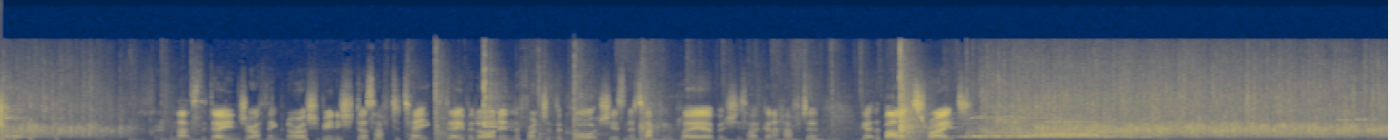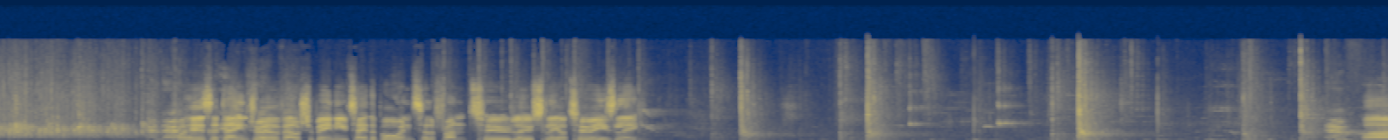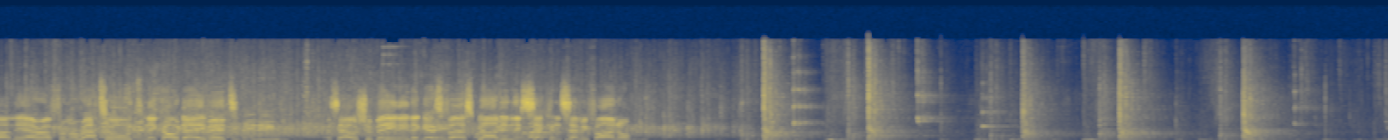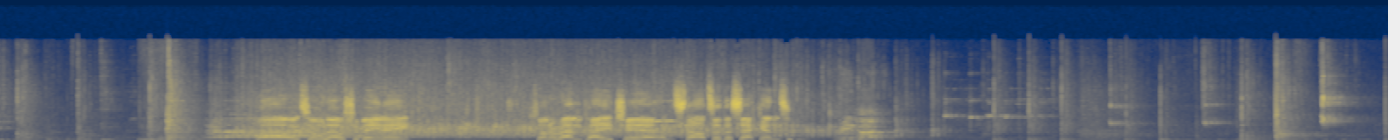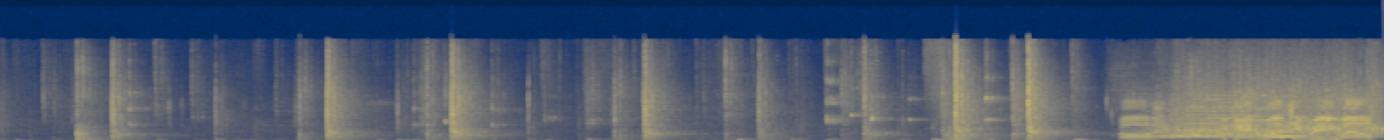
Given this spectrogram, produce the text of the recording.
And that's the danger. I think Nour El Sherbini, she does have to take David on in the front of the court. She is an attacking player, but she's going to have to get the balance right. Well, here's the danger of El Sherbini. You take the ball into the front too loosely or too easily. Well, and the error from a rattled Nicol David. It's El Sherbini that gets first blood in this second semi-final. Well, it's all El Sherbini. It's on a rampage here at the start of the second. Oh, again, working really well.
